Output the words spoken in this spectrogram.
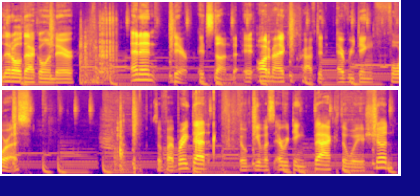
Let all that go in there. And then there, it's done. It automatically crafted everything for us. So if I break that, it'll give us everything back the way it should.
